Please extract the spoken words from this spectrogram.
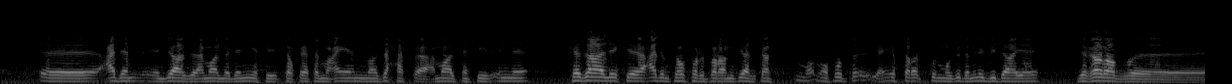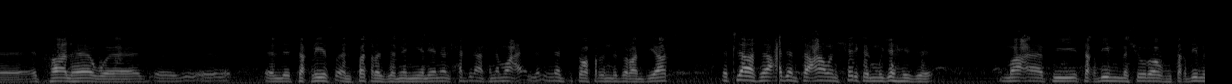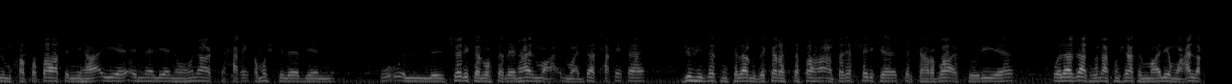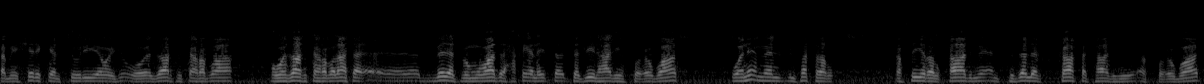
عدم إنجاز الأعمال المدنية في التوقيت المعين مما زحف أعمال تنفيذ. انه كذلك عدم توفر البرامجات اللي كانت المفروض يعني يفترض تكون موجودة من البداية لغرض آه، إدخالها وتقليص الفترة الزمنية. لأن لحد الآن إحنا ما لم تتوفر لنا البرامجيات ثلاثة عدم تعاون الشركة المجهزة مع في تقديم المشورة وفي تقديم المخططات النهائية. إن لأنه هناك حقيقة مشكلة بين الشركة الوصل لأن هاي المعدات حقيقة جهزت من خلال مذكرة التفاهم عن طريق شركة الكهرباء السورية ولا زالت هناك مشاكل مالية معلقة بين الشركة السورية ووزارة الكهرباء ووزارة الكهرباء بدات بمبادرة حقيقه لتدليل هذه الصعوبات. ونأمل بالفترة القصيرة القادمة أن تذلل كافة هذه الصعوبات.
